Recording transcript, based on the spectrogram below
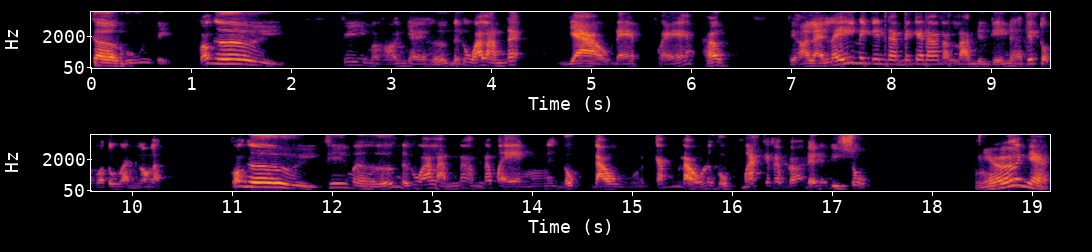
cơ của quý vị. Có người khi mà họ nhờ hưởng được cái quả lầm đó giàu đẹp khỏe hơn thì họ lại lấy mấy cái mấy cái đó làm điều kiện để họ tiếp tục họ tu hành ngon lành. Có người khi mà hưởng được quả lành nó nó bèn nó gục đầu nó cắm đầu, nó gục mặt cái trong đó để nó đi xuống. Nhớ nha.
